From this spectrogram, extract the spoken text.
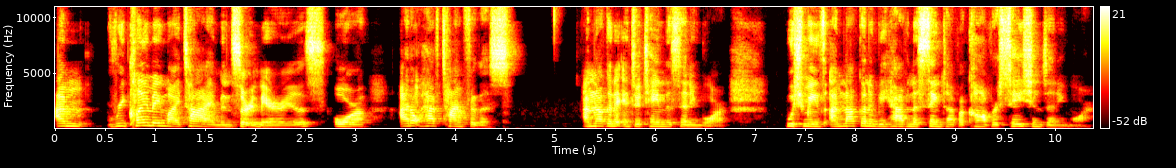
am reclaiming my time in certain areas, or I don't have time for this. I'm not going to entertain this anymore, which means I'm not going to be having the same type of conversations anymore.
